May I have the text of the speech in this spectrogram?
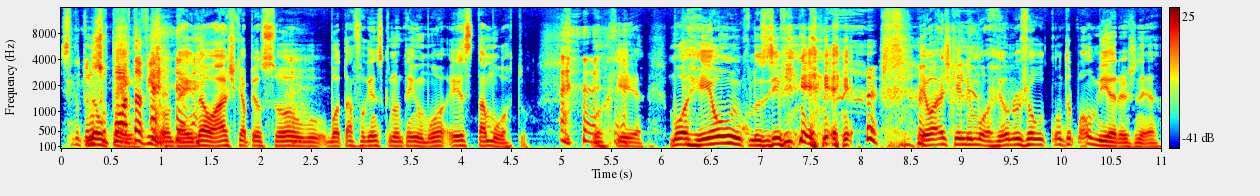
Senão tu não, Não suporta a tem, vida. Não tem. Não, acho que a pessoa, o botafoguense que não tem humor, esse tá morto. Porque morreu, inclusive, eu acho que ele morreu no jogo contra o Palmeiras, né?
